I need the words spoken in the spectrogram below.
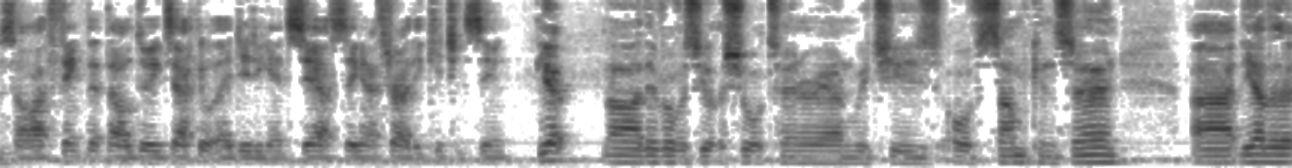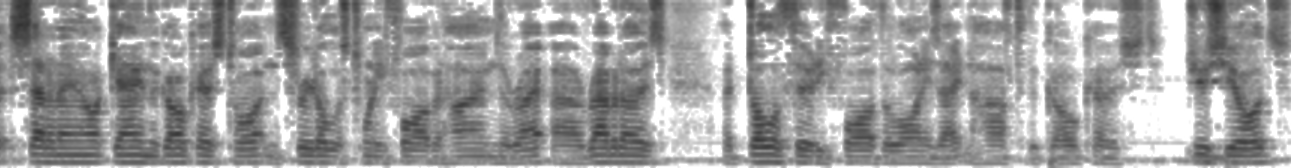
so I think that they'll do exactly what they did against South. So they're going to throw the kitchen sink. Yep, uh, they've obviously got the short turnaround, which is of some concern. Uh, the other Saturday night game, the Gold Coast Titans, three dollars twenty-five at home. The Ra- uh, Rabbitohs, a dollar thirty-five. The line is eight and a half to the Gold Coast. Juicy odds.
